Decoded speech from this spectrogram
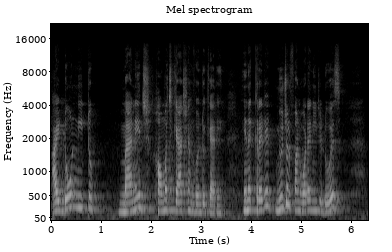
I don't need to manage how much cash I'm going to carry. In a credit mutual fund, what I need to do is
